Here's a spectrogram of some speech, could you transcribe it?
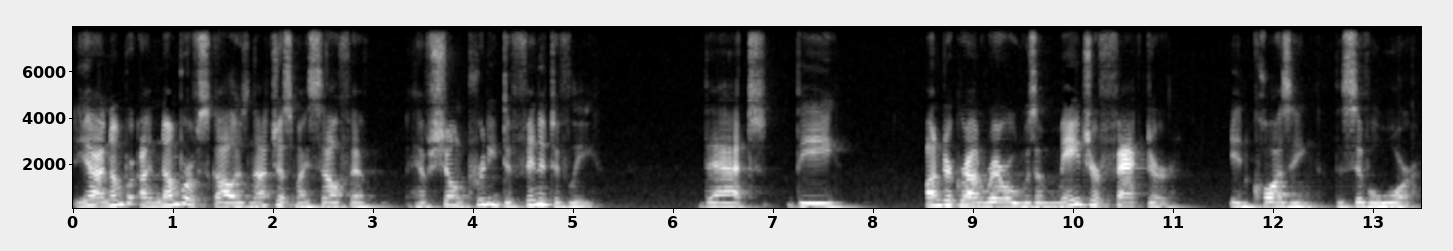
Yeah, a number a number of scholars, not just myself, have have shown pretty definitively that the Underground Railroad was a major factor in causing the Civil War.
